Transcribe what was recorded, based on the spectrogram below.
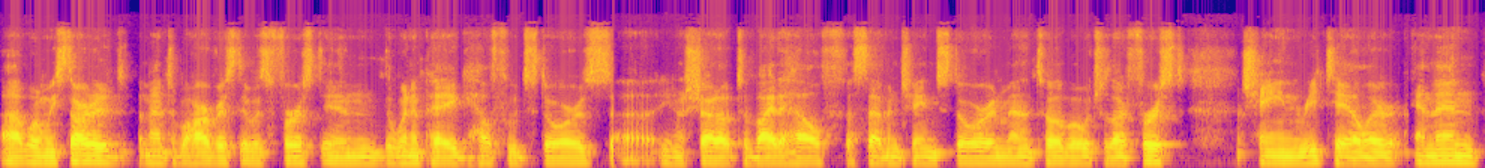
uh, when we started Manitoba Harvest, it was first in the Winnipeg health food stores. Uh, you know, shout out to Vita Health, a seven chain store in Manitoba, which was our first chain retailer. And then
